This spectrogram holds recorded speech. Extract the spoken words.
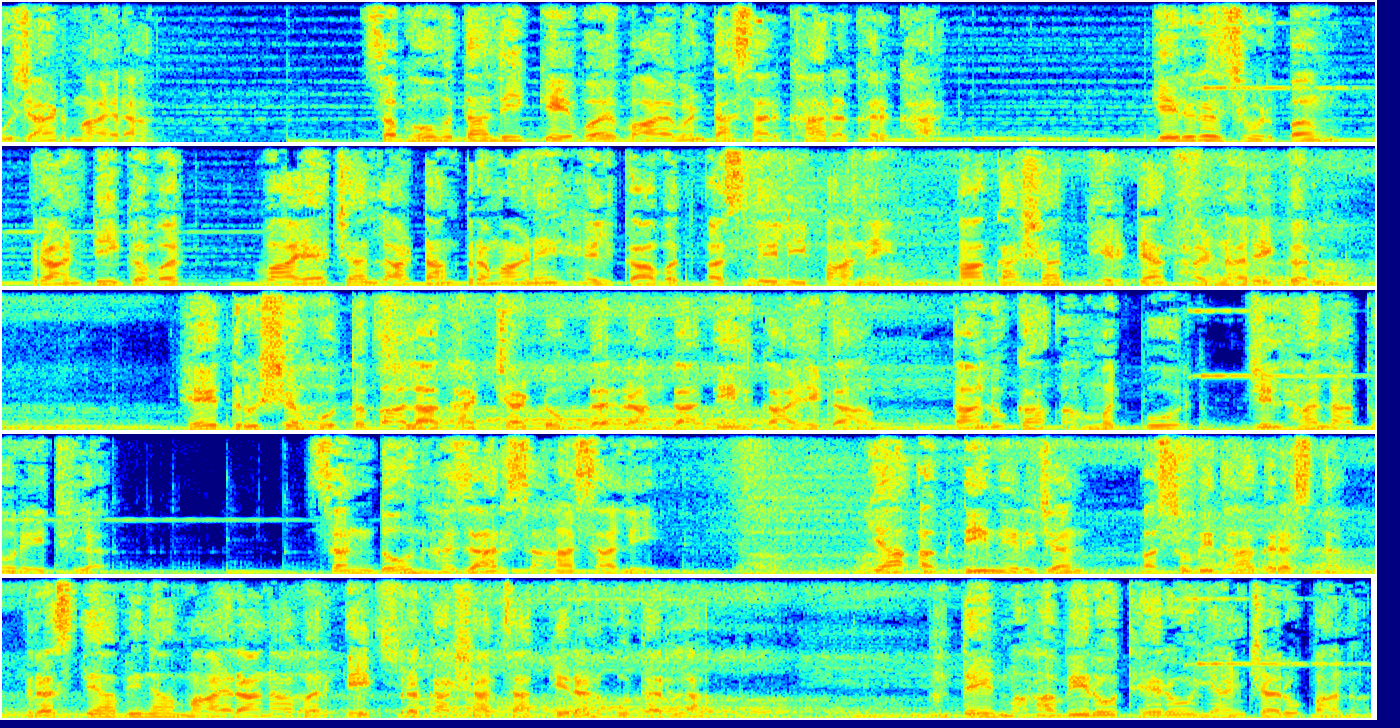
उजाड मायरा. सभोवताली केवळ वाळवंटासारखा रखरखाट. केरळ झुडपम रानटी गवत वायाच्या लाटांप्रमाणे हेलकावत असलेली पाने आकाशात घिरट्या घालणारे गरुड. हे दृश्य होतं बालाघाटच्या डोंगर रांगातील काळेगाव तालुका अहमदपूर जिल्हा लातूर इथलं. सन दोन हजार सहा साली. या अगदी निर्जन असुविधाग्रस्त रस्त्याविना मायरानावर एक प्रकाशाचा किरण उतरला. भते महावीरोथेरो यांच्या रूपानं.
